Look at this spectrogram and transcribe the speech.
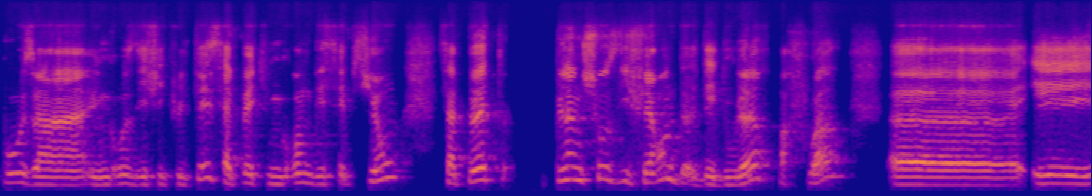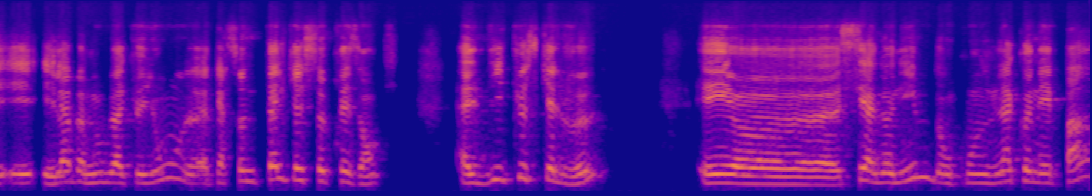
pose une grosse difficulté, ça peut être une grande déception, ça peut être plein de choses différentes, des douleurs parfois. Euh, et, là, ben, nous l'accueillons, la personne telle qu'elle se présente. Elle dit que ce qu'elle veut, et euh, c'est anonyme, donc on ne la connaît pas,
